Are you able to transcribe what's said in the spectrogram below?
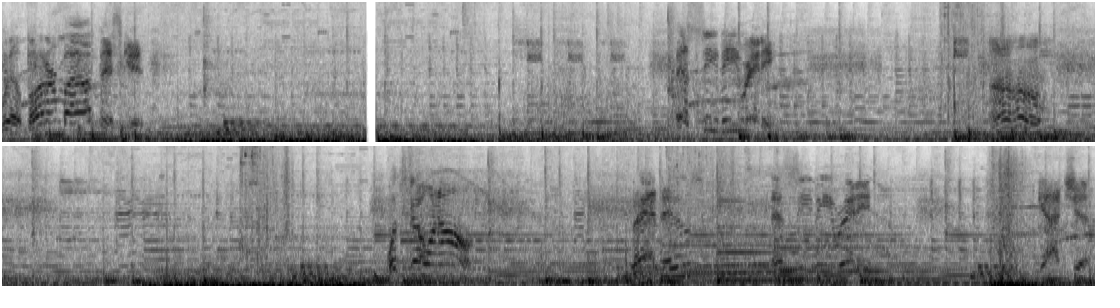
Well, butter my biscuit. SCV ready. Uh-huh. What's going on? Bad news? SCV ready. Gotcha.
